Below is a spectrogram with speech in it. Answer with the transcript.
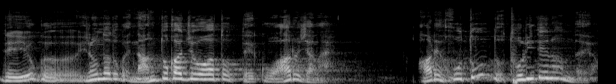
でよくいろんなところになんとか城跡ってこうあるじゃない。あれほとんど砦なんだよ。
